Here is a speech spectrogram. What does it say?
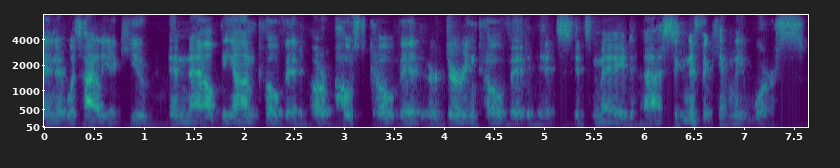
and it was highly acute. And now beyond COVID or post COVID or during COVID, it's, it's made uh, significantly worse.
